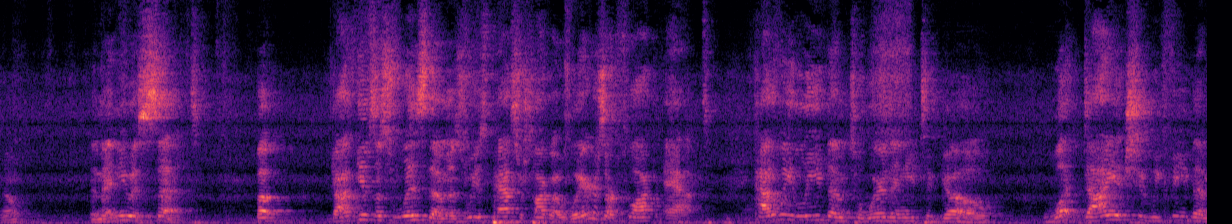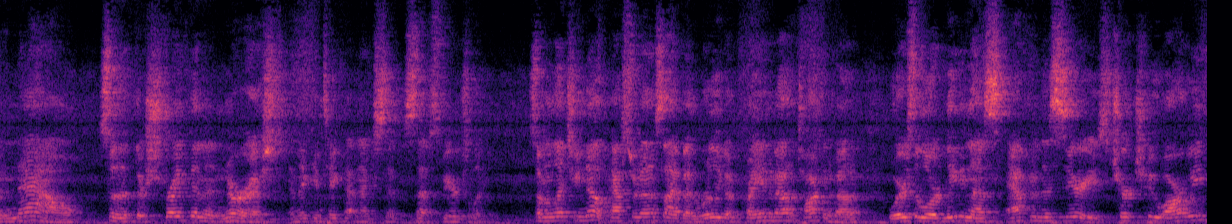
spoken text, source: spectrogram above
No. The menu is set. But God gives us wisdom as we as pastors talk about where's our flock at? How do we lead them to where they need to go? What diet should we feed them now so that they're strengthened and nourished and they can take that next step spiritually? So I'm going to let you know, Pastor Dennis and I have been really been praying about and talking about it. Where's the Lord leading us after this series? Church, who are we?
